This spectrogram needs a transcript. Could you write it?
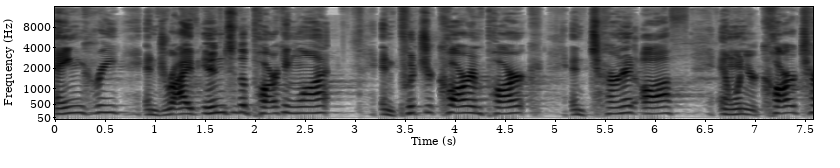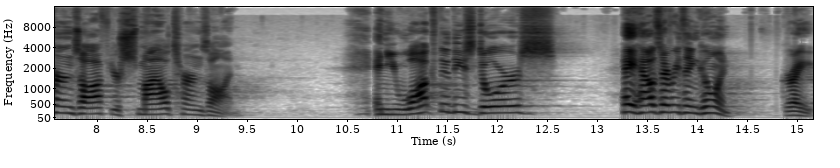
angry and drive into the parking lot and put your car in park and turn it off. And when your car turns off, your smile turns on. And you walk through these doors. Hey, how's everything going? Great.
